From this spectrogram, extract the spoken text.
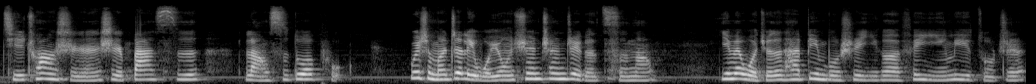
其创始人是巴斯。朗斯多普，为什么这里我用“宣称”这个词呢？因为我觉得它并不是一个非营利组织，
